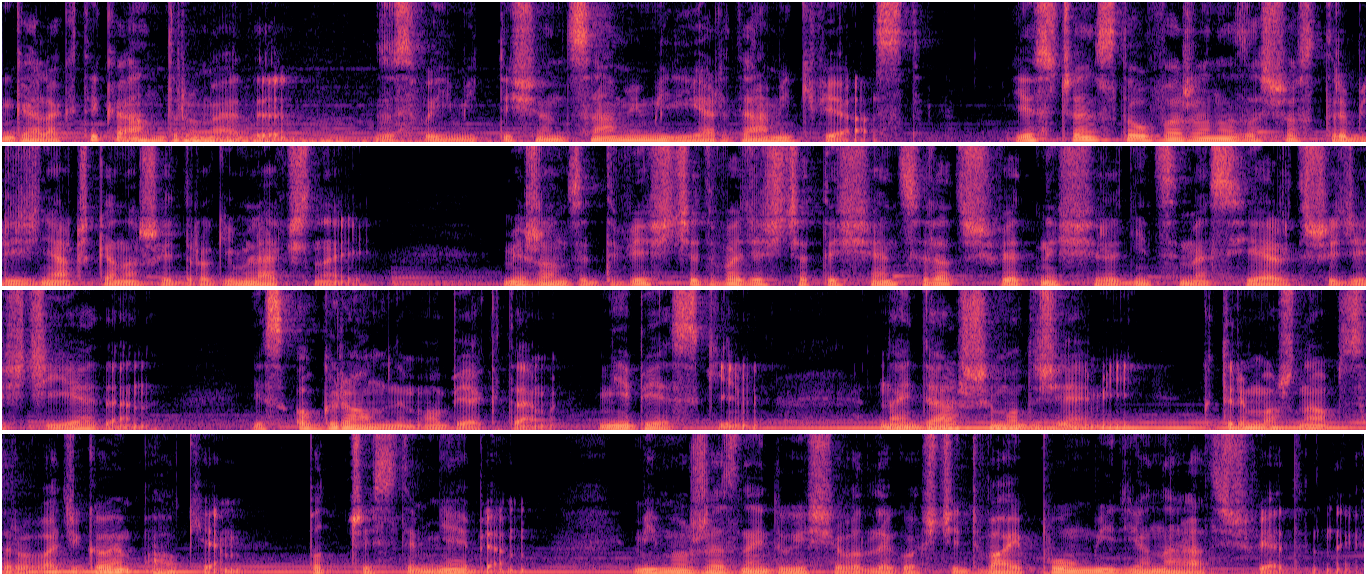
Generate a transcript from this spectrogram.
Galaktyka Andromedy ze swoimi tysiącami miliardami gwiazd jest często uważana za siostrę bliźniaczkę naszej drogi mlecznej. Mierzący 220 tysięcy lat świetnej średnicy Messier 31 jest ogromnym obiektem niebieskim, najdalszym od Ziemi, który można obserwować gołym okiem pod czystym niebem, mimo że znajduje się w odległości 2,5 miliona lat świetlnych.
